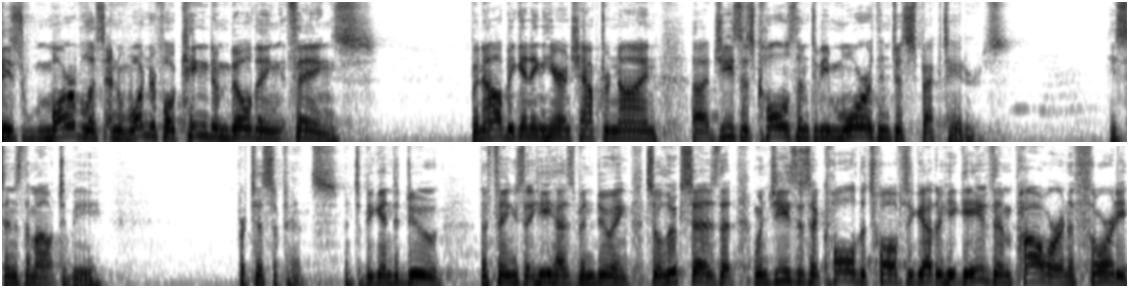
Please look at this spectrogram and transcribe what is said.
these marvelous and wonderful kingdom building things. But now, beginning here in chapter 9, uh, Jesus calls them to be more than just spectators. He sends them out to be participants and to begin to do the things that he has been doing. So Luke says that when Jesus had called the 12 together, he gave them power and authority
